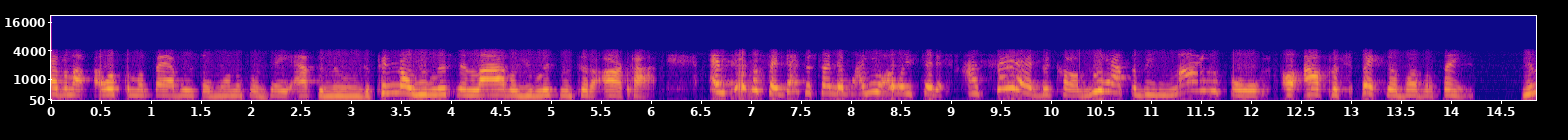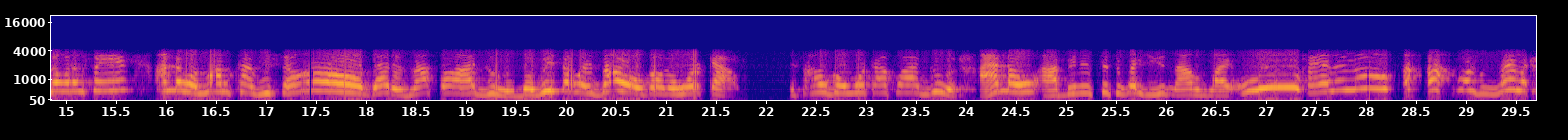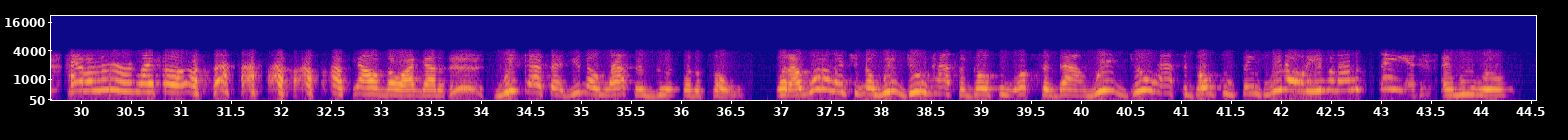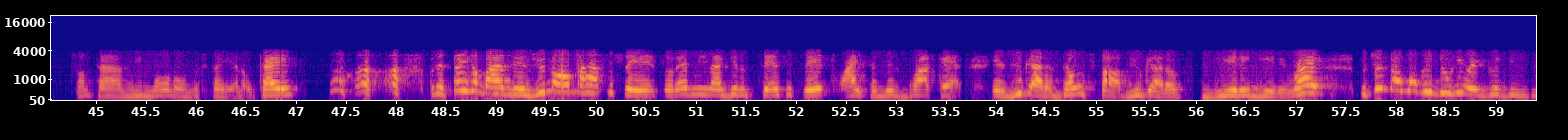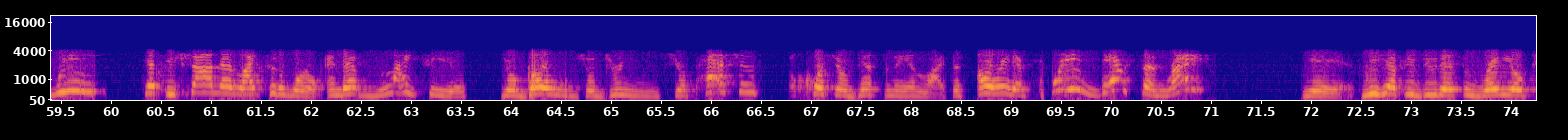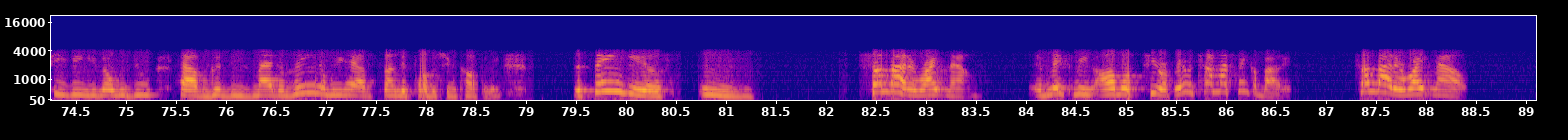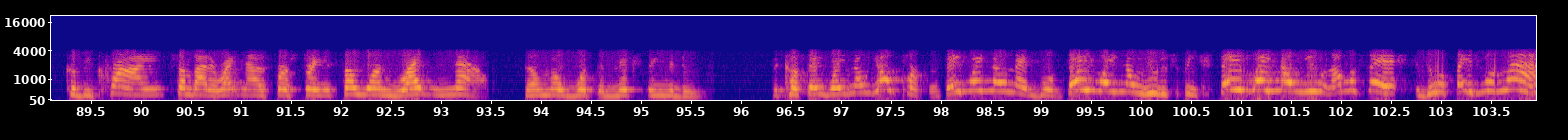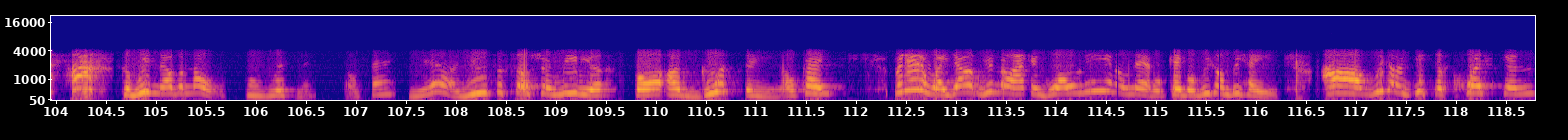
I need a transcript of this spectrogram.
having an awesome, a fabulous, a wonderful day, afternoon, depending on you listening live or you listening to the archive. And people say, Dr. Sunday, why you always say that? I say that because we have to be mindful of our perspective of a thing. You know what I'm saying? I know a lot of times we say, oh, that is not for our good, but we know it's all going to work out. It's all gonna work out for our good. I know I've been in situations and I was like, ooh, hallelujah. I was really hallelujah. Like uh, y'all know I gotta we got that, you know, laughter is good for the soul. But I want to let you know we do have to go through ups and downs. We do have to go through things we don't even understand. And we will sometimes we won't understand, okay? but the thing about it is, you know, I'm gonna have to say it, so that means I get a chance to say it twice in this broadcast. Is you gotta don't stop, you gotta get it, get it right. But you know what we do here at Good Deeds? We get to shine that light to the world, and that light is your goals, your dreams, your passions, of course, your destiny in life. It's already predestined, right? Yes, we help you do that through radio, TV. You know, we do have Good Deeds Magazine and we have Sunday Publishing Company. The thing is, mm, somebody right now, it makes me almost tear up every time I think about it. Somebody right now could be crying. Somebody right now is frustrated. Someone right now don't know what the next thing to do because they waiting on your purpose. They waiting on that book. They waiting on you to speak. They waiting on you, and I'm gonna say it, do a Facebook live, because we never know who's listening. Okay? Yeah, use the social media for a good thing. Okay? But anyway, y'all, you know I can go on in on that. Okay? But we're gonna behave. Uh, we're gonna get the question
